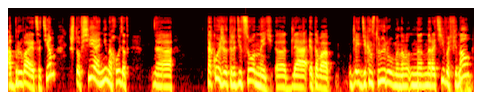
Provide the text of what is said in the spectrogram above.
обрывается тем, что все они находят э, такой же традиционный э, для этого, для деконструируемого нарратива финал,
